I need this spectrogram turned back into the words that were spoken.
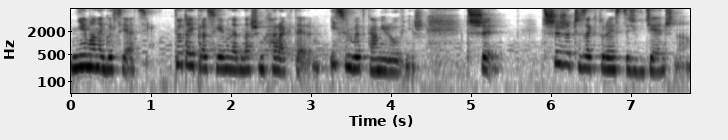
Nie ma negocjacji. Tutaj pracujemy nad naszym charakterem i sylwetkami również. Trzy. Trzy rzeczy, za które jesteś wdzięczna.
